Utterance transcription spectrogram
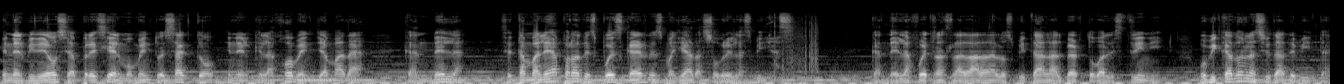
En el video se aprecia el momento exacto en el que la joven llamada Candela se tambalea para después caer desmayada sobre las vías. Candela fue trasladada al hospital Alberto Balestrini, ubicado en la ciudad de Vita,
